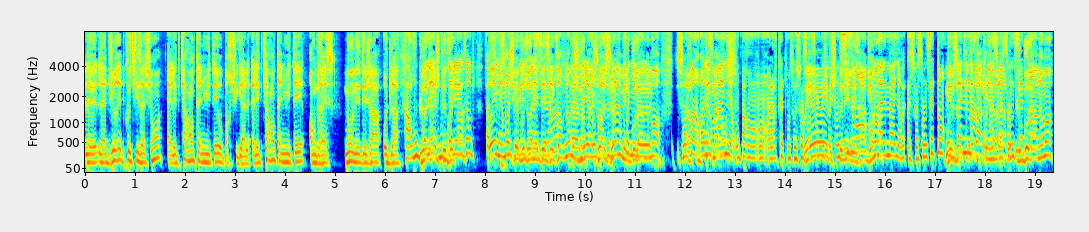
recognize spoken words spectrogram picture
La, la durée de cotisation, elle est de 40 annuités au Portugal. Elle est de 40 annuités en Grèce. Nous, on est déjà au-delà. Alors vous Le- prenez, vous de prenez l'exemple. Enfin, oui, si- mais si moi, je vais vous donner des exemples. Non, mais euh, je veux Manuel pas jouer à ce je veux jeu-là, mais le vous gouvernement. Mais enfin, en, Espagne, on part en, en- à la retraite entre 65 Oui, oui, oui, et mais je connais 66 les ans. arguments. En Allemagne, à 67 ans. Mais au vous inquiétez Danemark, pas, Pauline à Valère, 67 le ans. gouvernement,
